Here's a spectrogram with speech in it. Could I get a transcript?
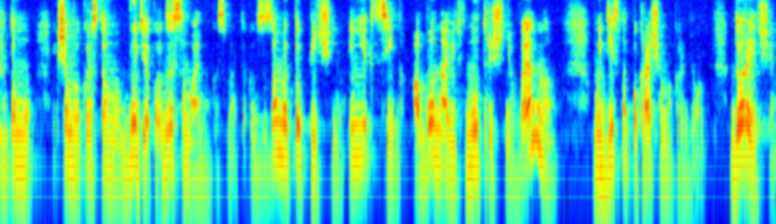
Мгм. Тому, якщо ми використовуємо будь-яку екзосомальну косметику, екзозоми топічну, ін'єкційну або навіть внутрішньовенну, ми дійсно покращуємо макробіом. До речі,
